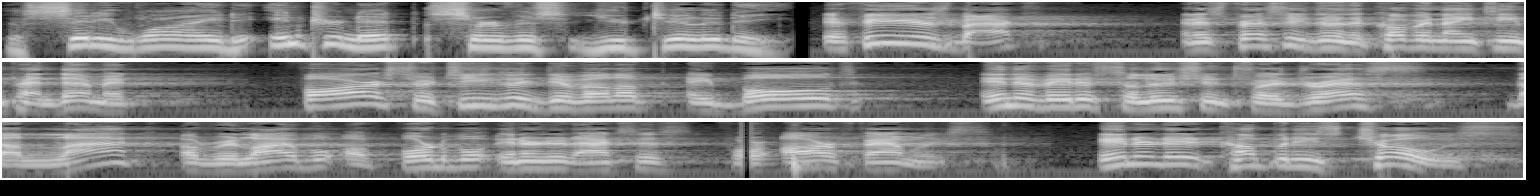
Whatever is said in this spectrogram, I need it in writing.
the citywide internet service utility. A few years back, and especially during the COVID 19 pandemic, Pharr strategically developed a bold, innovative solution to address the lack of reliable, affordable internet access for our families. Internet companies chose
